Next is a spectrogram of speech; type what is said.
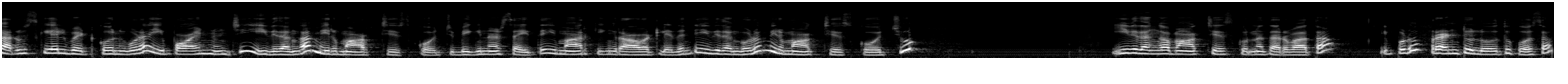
కర్వ్ స్కేల్ పెట్టుకొని కూడా ఈ పాయింట్ నుంచి ఈ విధంగా మీరు మార్క్ చేసుకోవచ్చు. బిగినర్స్ అయితే ఈ మార్కింగ్ రావట్లేదంటే ఈ విధంగా కూడా మీరు మార్క్ చేసుకోవచ్చు. ఈ విధంగా మార్క్ చేసుకున్న తర్వాత ఇప్పుడు ఫ్రంట్ లోతు కోసం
